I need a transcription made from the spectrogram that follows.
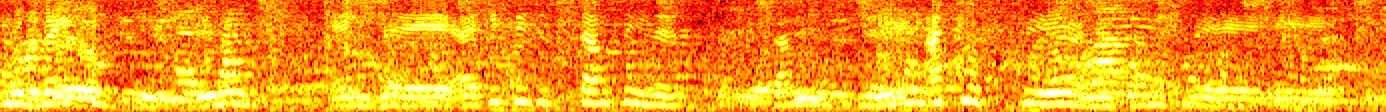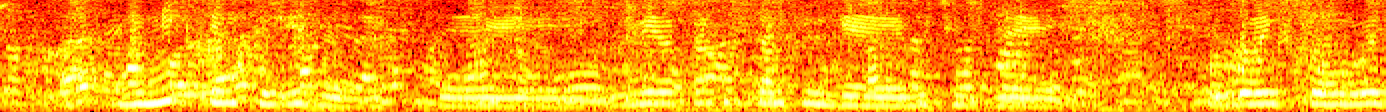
innovative thing. And uh, I think this is something that some of the atmosphere and some of the uh, unique things in Israel. It's, uh, we are part of something uh, which is uh, going forward,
